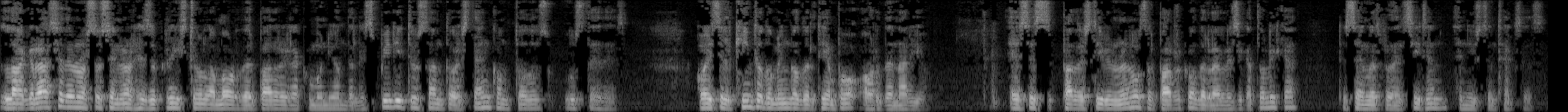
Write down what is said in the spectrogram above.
La gracia de nuestro Señor Jesucristo, el amor del Padre y la comunión del Espíritu Santo estén con todos ustedes. Hoy es el quinto domingo del tiempo ordinario. Este es Padre Stephen Reynolds, el párroco de la Iglesia Católica de St. Elizabeth Seton en Houston, Texas.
